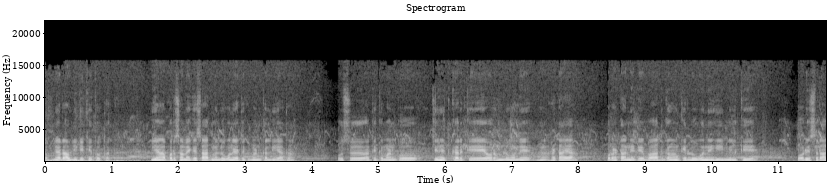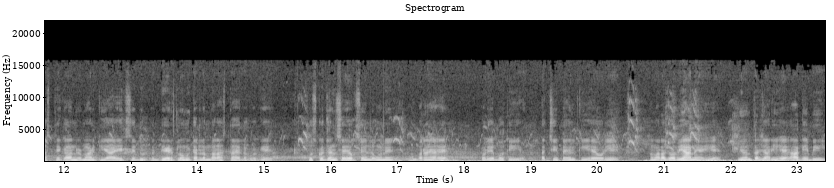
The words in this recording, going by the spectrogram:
अपने रावली के खेतों तक। यहाँ पर समय के साथ में लोगों ने अतिक्रमण कर लिया था। उस अतिक्रमण को चिन्हित करके और हम लोगों ने हटाया और हटाने के बाद गाँव के लोगों ने ही मिलके और इस रास्ते का निर्माण किया। है एक से डेढ़ किलोमीटर लंबा रास्ता है लगभग ये। उसको जन सहयोग से इन लोगों ने बनाया है और ये बहुत ही अच्छी पहल की है और ये हमारा जो अभियान है ये निरंतर जारी है। आगे भी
